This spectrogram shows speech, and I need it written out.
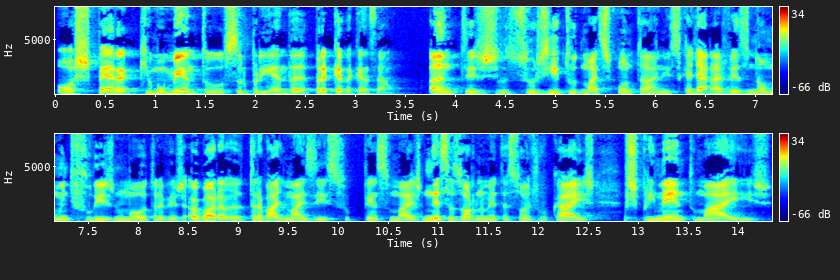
ou espera que o momento o surpreenda para cada canção? Antes surgia tudo mais espontâneo e se calhar às vezes não muito feliz numa outra vez. Agora eh, trabalho mais isso, penso mais nessas ornamentações vocais, experimento mais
